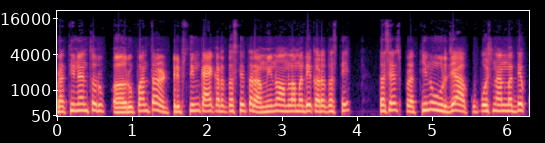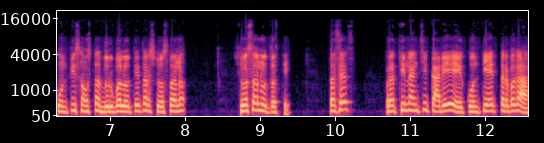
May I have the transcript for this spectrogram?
प्रथिनांचं रूप रूपांतर ट्रिप्सिन काय करत असते? तर अमिनो आम्लामध्ये करत असते. तसेच प्रथिन ऊर्जा कुपोषणांमध्ये कोणती संस्था दुर्बल होते? तर श्वसन श्वसन होत असते. तसेच प्रथिनांची कार्ये कोणती आहेत? तर बघा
